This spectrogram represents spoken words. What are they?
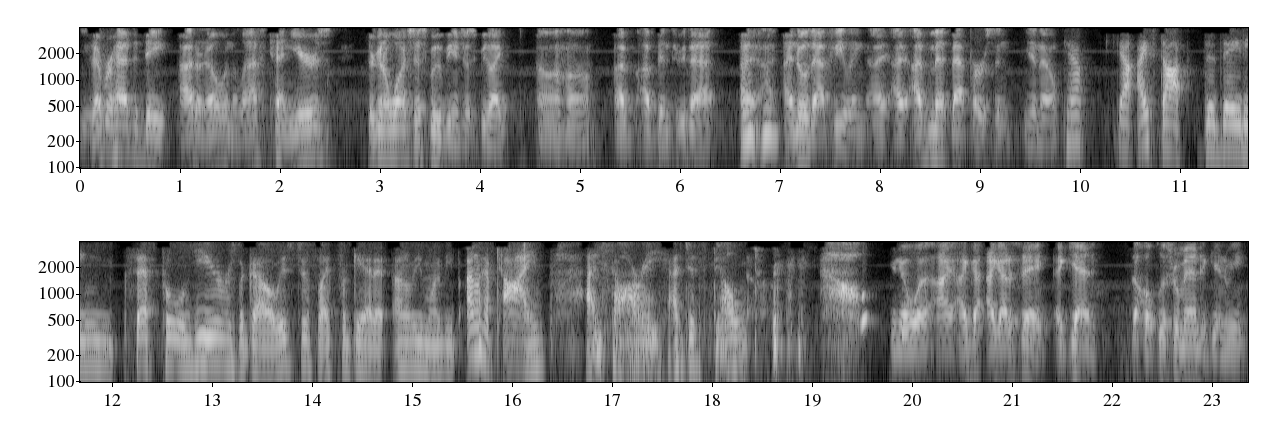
who's ever had to date, I don't know, in the last ten years, they're going to watch this movie and just be like, "Uh huh, I've I've been through that." Mm-hmm. I, I know that feeling. I, I I've met that person. You know. Yeah. Yeah, I stopped the dating cesspool years ago. It's just like forget it. I don't even want to be. I don't have time. I'm sorry. I just don't. you know what? I I got I got to say again, the hopeless romantic in me.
